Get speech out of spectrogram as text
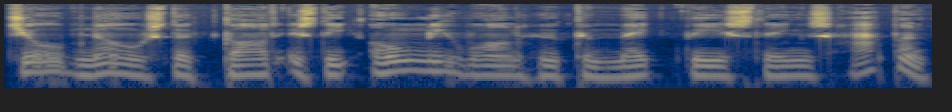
Job knows that God is the only one who can make these things happen.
